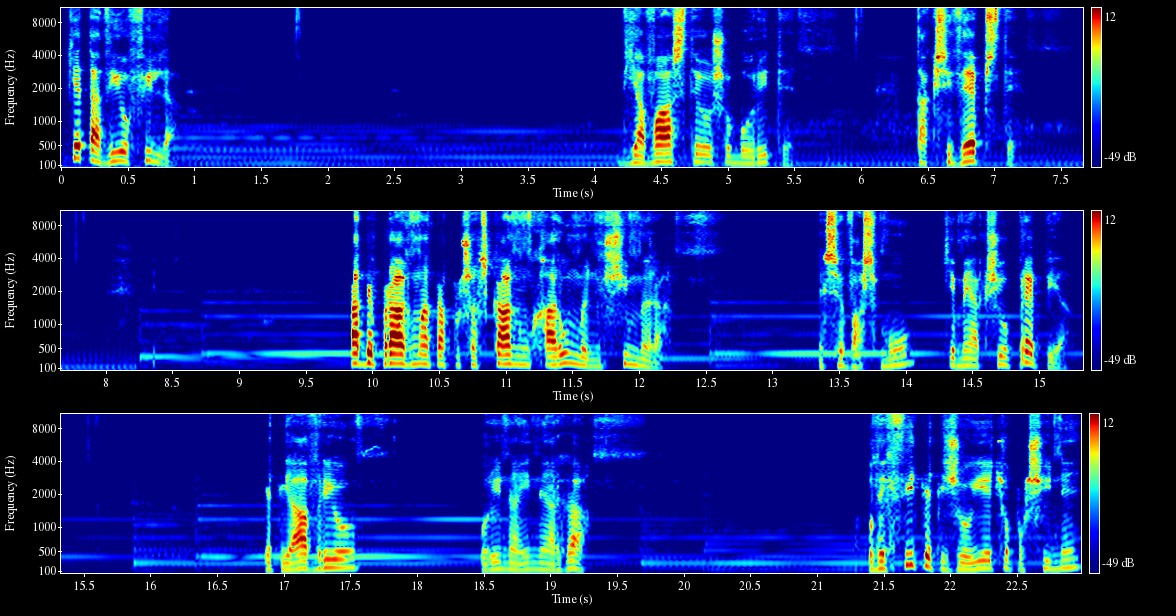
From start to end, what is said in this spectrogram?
και τα δύο φύλλα. Διαβάστε όσο μπορείτε. ταξιδέψτε. Κάντε πράγματα που σας κάνουν χαρούμενους σήμερα, με σεβασμό και με αξιοπρέπεια. Γιατί αύριο μπορεί να είναι αργά. Αποδεχθείτε τη ζωή έτσι όπως είναι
